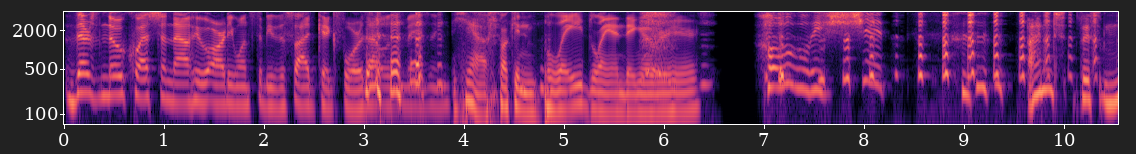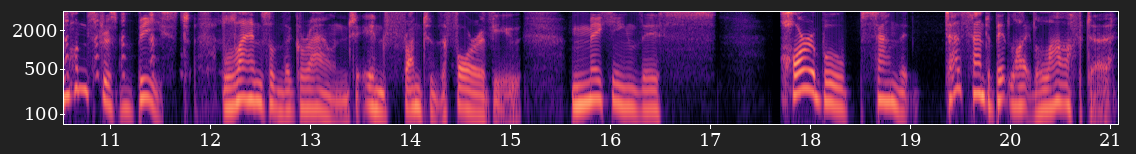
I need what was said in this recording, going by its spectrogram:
There's no question now who Artie wants to be the sidekick for. That was amazing. Yeah, fucking blade landing over here. Holy shit. and this monstrous beast lands on the ground in front of the four of you, making this horrible sound that does sound a bit like laughter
